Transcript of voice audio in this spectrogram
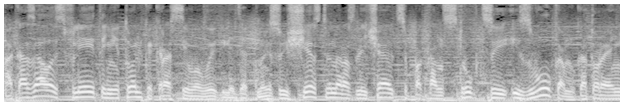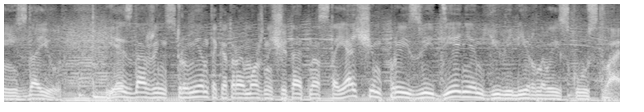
Оказалось, флейты не только красиво выглядят, но и существенно различаются по конструкции и звукам, которые они издают. Есть даже инструменты, которые можно считать настоящим произведением ювелирного искусства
